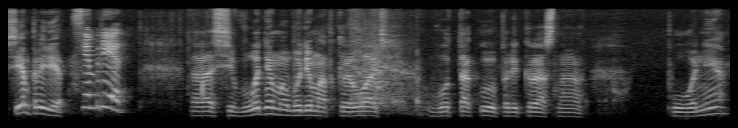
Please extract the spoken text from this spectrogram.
Всем привет! Всем привет! А, сегодня мы будем открывать вот такую прекрасную пони.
